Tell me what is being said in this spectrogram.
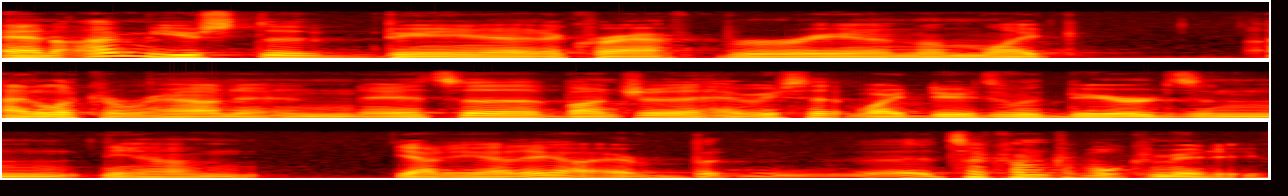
And I'm used to being at a craft brewery, and I'm like, I look around and it's a bunch of heavyset white dudes with beards and, you know, yada, yada, yada. But it's a comfortable community,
